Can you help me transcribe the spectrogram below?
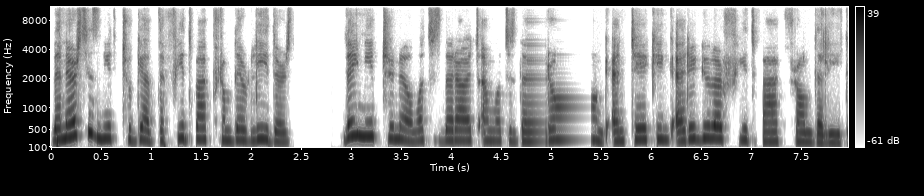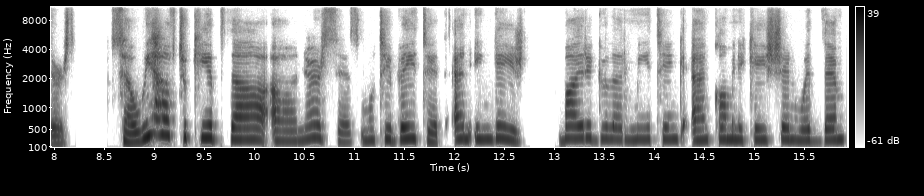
The nurses need to get the feedback from their leaders. They need to know what is the right and what is the wrong, and taking a regular feedback from the leaders. So we have to keep the uh, nurses motivated and engaged by regular meeting and communication with them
